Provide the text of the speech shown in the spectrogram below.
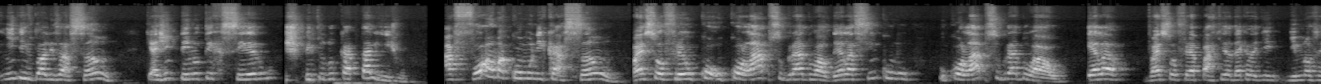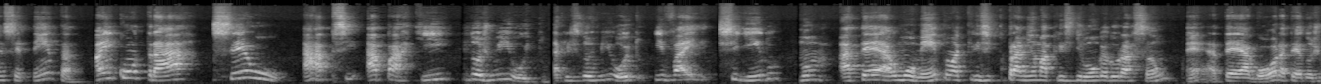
individualização que a gente tem no terceiro espírito do capitalismo a forma comunicação vai sofrer o, co o, colapso gradual dela, assim como o colapso gradual ela vai sofrer a partir da década de, de 1970, vai encontrar seu ápice a partir de 2008, da crise de 2008, e vai seguindo num, até o momento, uma crise, para mim é uma crise de longa duração, né? até agora, até dois,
